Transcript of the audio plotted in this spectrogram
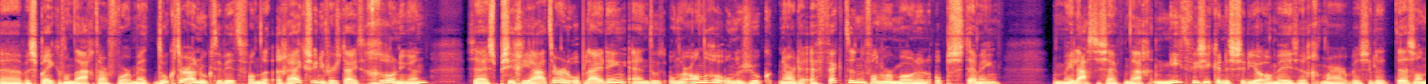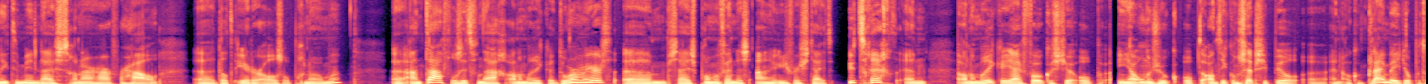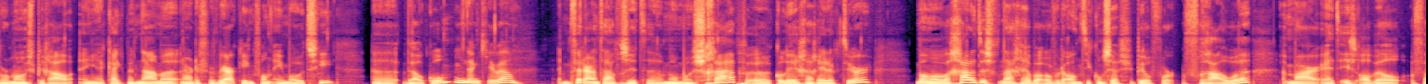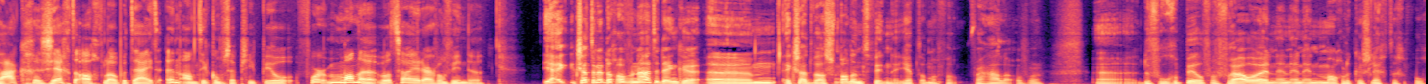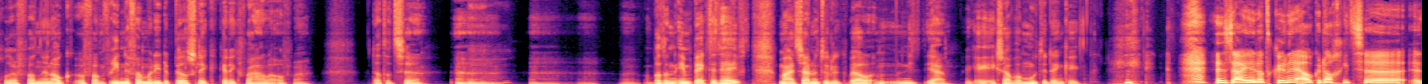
Uh, we spreken vandaag daarvoor met dokter Anouk de Wit van de Rijksuniversiteit Groningen. Zij is psychiater in opleiding en doet onder andere onderzoek naar de effecten van hormonen op stemming. Helaas is zij vandaag niet fysiek in de studio aanwezig, maar we zullen desalniettemin luisteren naar haar verhaal, uh, dat eerder al is opgenomen. Uh, aan tafel zit vandaag Annemarieke Doornweert. Um, zij is promovendus aan de Universiteit Utrecht. En Annemarieke, jij focust je op, in jouw onderzoek op de anticonceptiepil uh, en ook een klein beetje op het hormoonspiraal. En jij kijkt met name naar de verwerking van emotie. Uh, welkom. Dankjewel. En verder aan tafel zit Momo Schaap, collega-redacteur. Momo, we gaan het dus vandaag hebben over de anticonceptiepil voor vrouwen. Maar het is al wel vaak gezegd de afgelopen tijd een anticonceptiepil voor mannen. Wat zou je daarvan vinden? Ja, ik, ik, zat er net nog over na te denken. Um, ik zou het wel spannend vinden. Je hebt allemaal verhalen over uh, de vroege pil voor vrouwen en, en, en, en, mogelijke slechte gevolgen daarvan. En ook van vrienden van me die de pil slikken, ken ik verhalen over dat het ze. Uh, uh, wat een impact het heeft. Maar het zou natuurlijk wel niet. Ja, ik, ik zou wel moeten, denk ik. en zou je dat kunnen? Elke dag iets,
